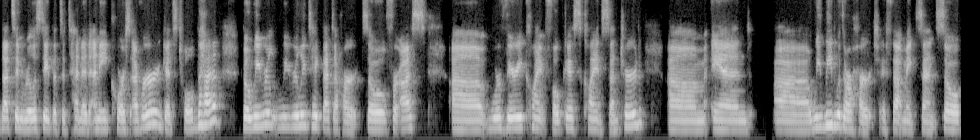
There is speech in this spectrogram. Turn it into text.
that's in real estate that's attended any course ever gets told that, but we really we really take that to heart. So for us, uh, we're very client focused, client centered, um, and uh, we lead with our heart, if that makes sense. So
